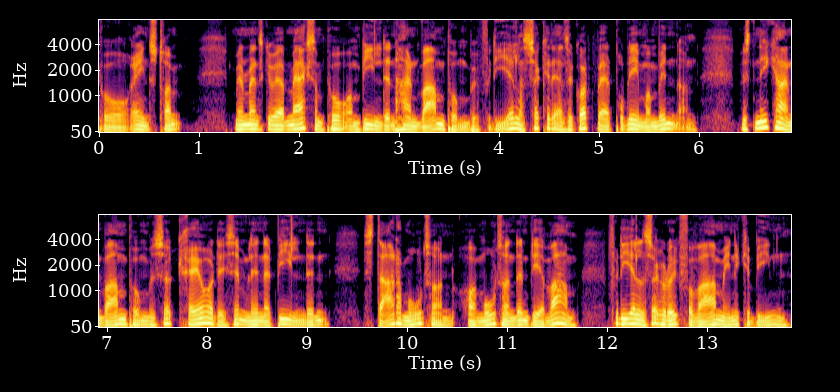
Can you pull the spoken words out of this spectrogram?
på ren strøm. Men man skal være opmærksom på, om bilen den har en varmepumpe, fordi ellers så kan det altså godt være et problem om vinteren. Hvis den ikke har en varmepumpe, så kræver det simpelthen, at bilen den starter motoren, og motoren den bliver varm, fordi ellers så kan du ikke få varme inde i kabinen.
